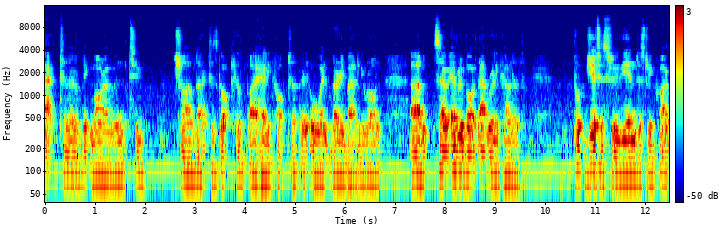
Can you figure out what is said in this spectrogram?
actor Vic Morrow and two child actors got killed by a helicopter. and It all went very badly wrong. Um, so everybody that really kind of put jitters through the industry, quite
